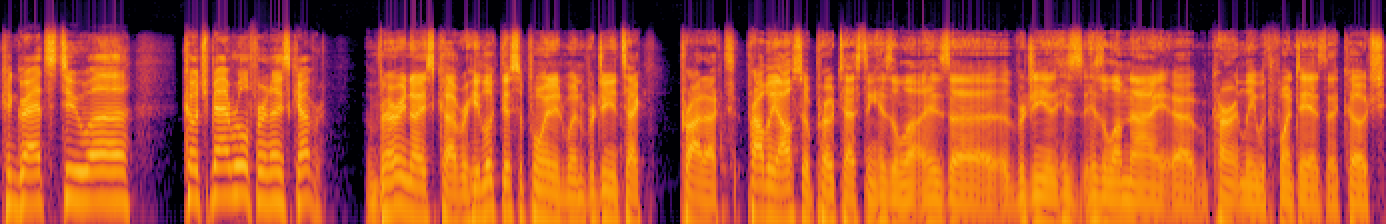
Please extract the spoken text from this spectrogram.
congrats to uh, Coach Matt Rhule for a nice cover. Very nice cover. He looked disappointed when Virginia Tech product, probably also protesting his alu- his uh, Virginia his his alumni uh, currently with Fuente as the coach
